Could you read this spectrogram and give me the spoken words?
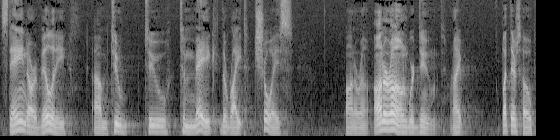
stained our ability um, to, to, to make the right choice on our own. On our own, we're doomed, right? But there's hope.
